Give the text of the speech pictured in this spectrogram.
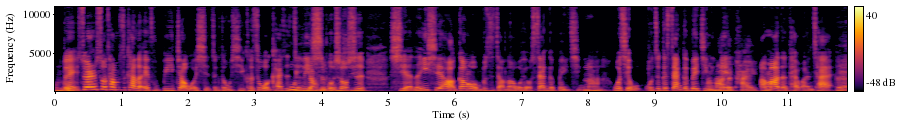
嗯对，虽然说他们是看了 FB 叫我写这个东西，可是我开始整理食谱的时候是写了一些啊。刚刚我们不是讲到我有三个背景嘛？嗯我写我我这个三个背景阿嬷的里面，台，阿嬷的台湾菜，对，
